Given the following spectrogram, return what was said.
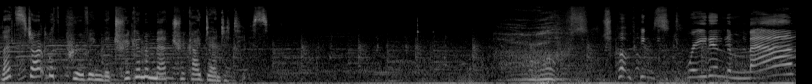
Let's start with proving the trigonometric identities. Jumping straight into math?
